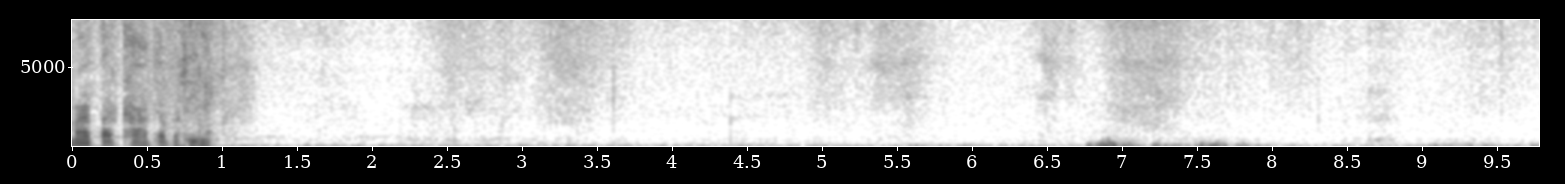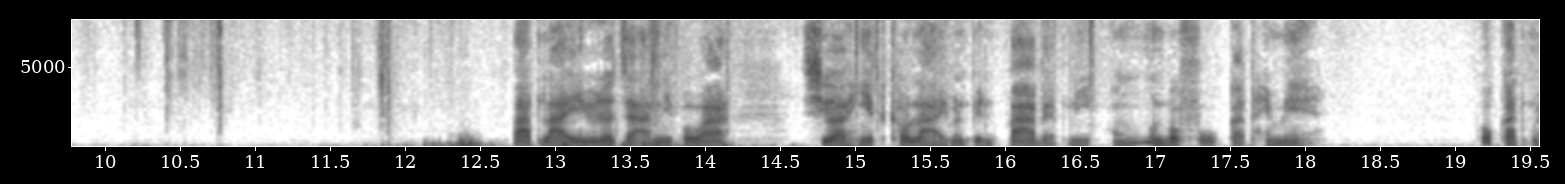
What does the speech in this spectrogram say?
มาตัดขาจ้ะบัดทีนี้ปาดไหลอยู่แล้วจ้ะอันนี้เพราะว่าเชื่อเห็ดเข้าหลายมันเป็นป้าแบบนี้อ๋อมันบอโฟกัสให้แม่ โฟกัสไหม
